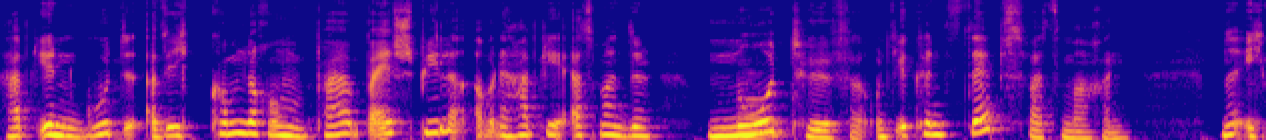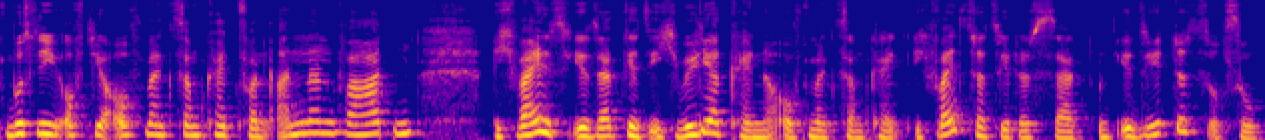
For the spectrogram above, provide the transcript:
habt ihr ein gutes, also ich komme noch um ein paar Beispiele, aber da habt ihr erstmal eine Nothilfe und ihr könnt selbst was machen. Ne, ich muss nicht auf die Aufmerksamkeit von anderen warten. Ich weiß, ihr sagt jetzt, ich will ja keine Aufmerksamkeit. Ich weiß, dass ihr das sagt und ihr seht das doch so.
